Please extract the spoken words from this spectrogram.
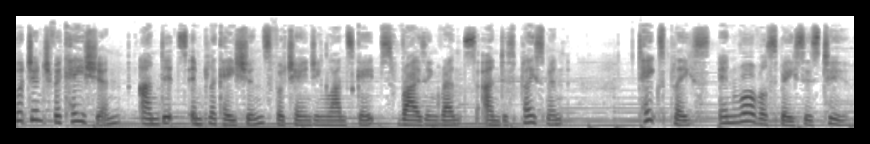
But gentrification and its implications for changing landscapes, rising rents, and displacement takes place in rural spaces too.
